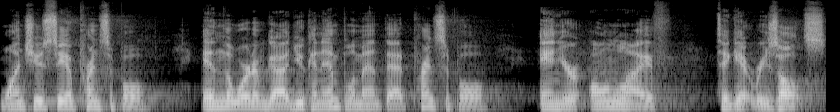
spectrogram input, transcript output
once you see a principle in the Word of God, you can implement that principle in your own life to get results.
